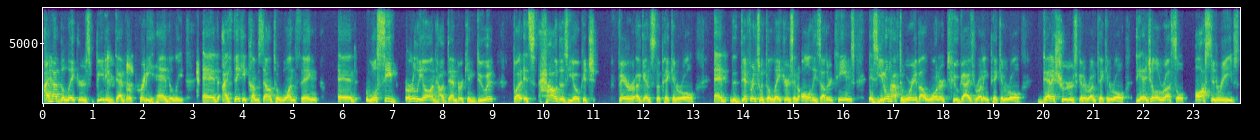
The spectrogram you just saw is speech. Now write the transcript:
I had the Lakers beating Denver pretty handily. And I think it comes down to one thing. And we'll see early on how Denver can do it. But it's how does Jokic fare against the pick and roll? And the difference with the Lakers and all these other teams is you don't have to worry about one or two guys running pick and roll. Dennis Schroeder is going to run pick and roll. D'Angelo Russell, Austin Reaves,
